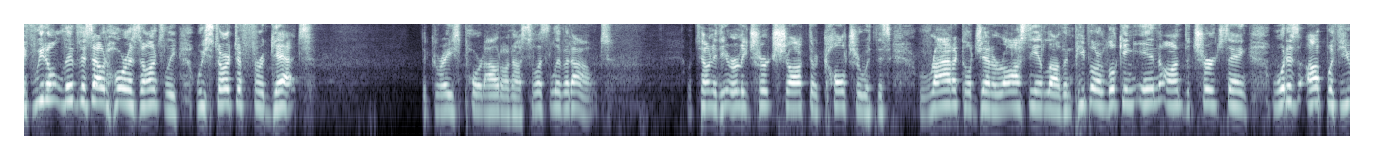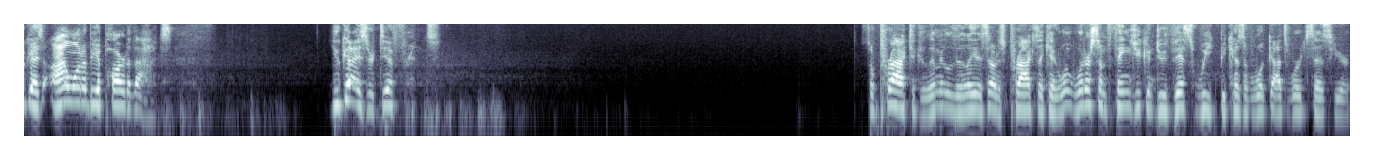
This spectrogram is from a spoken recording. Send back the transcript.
If we don't live this out horizontally, we start to forget the grace poured out on us. So let's live it out. I'm telling you, the early church shocked their culture with this radical generosity and love. And people are looking in on the church saying, What is up with you guys? I want to be a part of that. You guys are different. So, practically, let me lay this out as practically. What, what are some things you can do this week because of what God's word says here?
